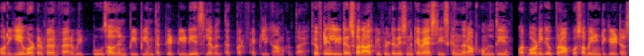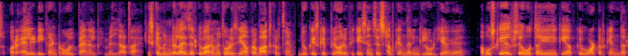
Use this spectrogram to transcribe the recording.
और ये वाटर प्योरीफायर भी 2000 ppm तक के टीडीएस लेवल तक परफेक्टली काम करता है। 15 लीटर्स पर आर की फिल्टरेशन कैपेसिटी इसके अंदर आपको मिलती है और बॉडी के ऊपर आपको सभी इंडिकेटर्स और एलईडी कंट्रोल पैनल भी मिल जाता है। इसके मिनरलाइजर के बारे में थोड़ी सी यहाँ पर बात करते हैं, जो कि इसके प्योरिफिकेशन सिस्टम के अंदर इंक्लूड किया गया है। अब उसकी हेल्प से होता यह है कि आपके वाटर के अंदर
